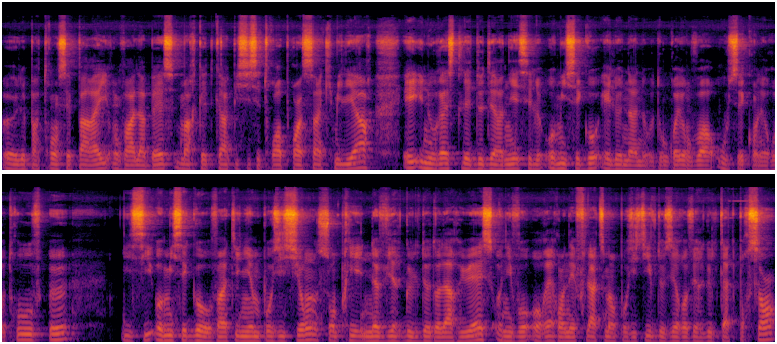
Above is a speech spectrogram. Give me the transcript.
le patron c'est pareil, on va à la baisse, market cap ici c'est 3,5 milliards. Et il nous reste les deux derniers, c'est le Omisego et le Nano. Donc voyons voir où c'est qu'on les retrouve. Eux, Ici, Omisego, 21e position, son prix 9,2 dollars US. Au niveau horaire, on est flat, mais en positif de 0,4%.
